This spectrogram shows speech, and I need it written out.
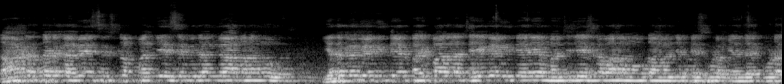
దాటంతటగా అవే సిస్టమ్ పనిచేసే విధంగా మనము ఎదగగలిగితే పరిపాలన చేయగలిగితేనే మంచి చేసిన వాళ్ళం అవుతామని చెప్పేసి కూడా మీ అందరికి కూడా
